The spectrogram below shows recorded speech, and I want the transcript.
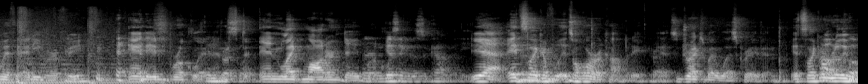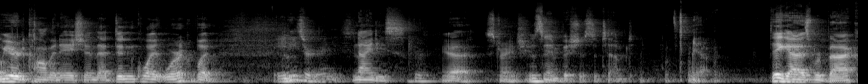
with Eddie Murphy, and in Brooklyn, In and Brooklyn. st- in like modern day Brooklyn. I'm guessing this is a comedy. Yeah, it's like a it's a horror comedy. It's directed by Wes Craven. It's like a Oh, really cool. weird combination that didn't quite work, but 80s or 90s? nineties. Hmm. Yeah, strange. It was an ambitious attempt. Yeah. Hey guys, we're back.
